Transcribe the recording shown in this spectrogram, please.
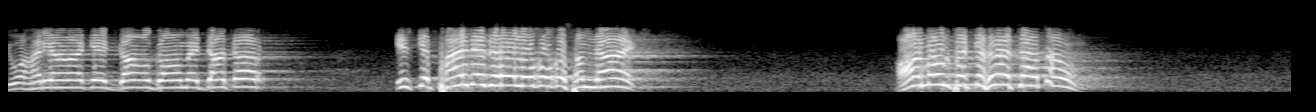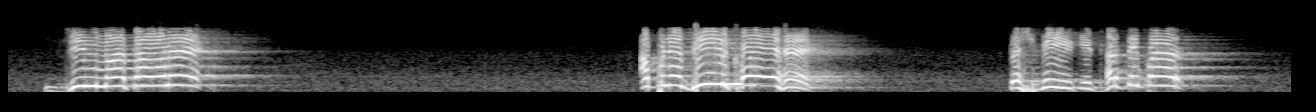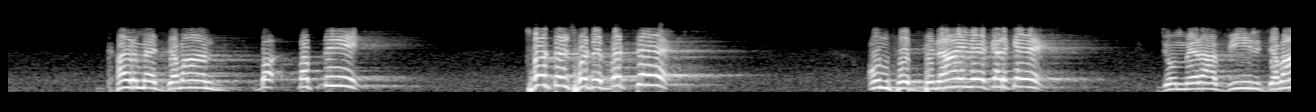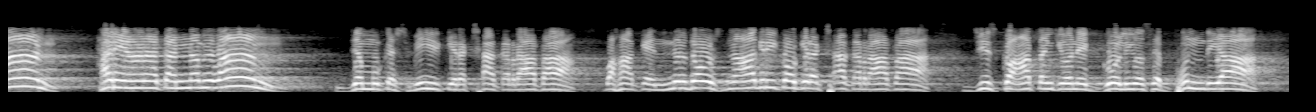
कि वो हरियाणा के गाँव गाँव में जाकर इसके फ़ायदे जरा लोगों को समझाएँ। और मैं उनसे कहना चाहता हूँ, जिन माताओं ने अपने वीर खोए हैं, कश्मीर की धरती पर घर में जवान पत्नी छोटे छोटे बच्चे, उनसे विदाई लेकर के जो मेरा वीर जवान हरियाणा का नवयुवान जम्मू कश्मीर की रक्षा कर रहा था, वहाँ के निर्दोष नागरिकों की रक्षा कर रहा था, जिसको आतंकियों ने गोलियों से भून दिया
